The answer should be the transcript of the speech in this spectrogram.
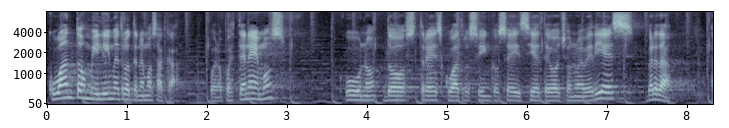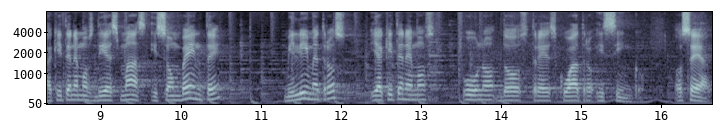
¿Cuántos milímetros tenemos acá? Bueno, pues tenemos 1, 2, 3, 4, 5, 6, 7, 8, 9, 10, ¿verdad? Aquí tenemos 10 más y son 20 milímetros. Y aquí tenemos 1, 2, 3, 4 y 5. O sea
